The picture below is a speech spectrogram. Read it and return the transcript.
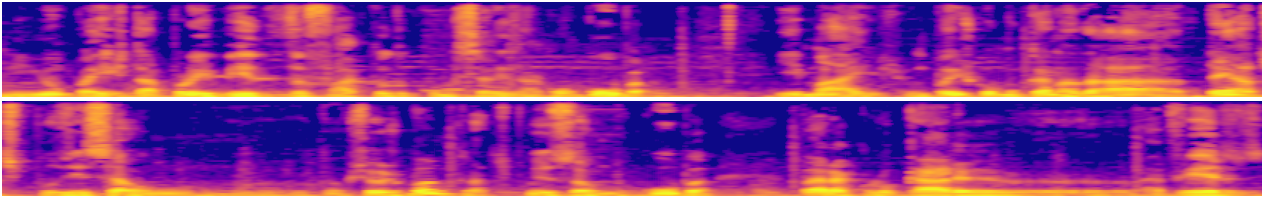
nenhum país está proibido de facto de comercializar com Cuba. E mais, um país como o Canadá tem à disposição, os seus bancos à disposição de Cuba para colocar haveres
